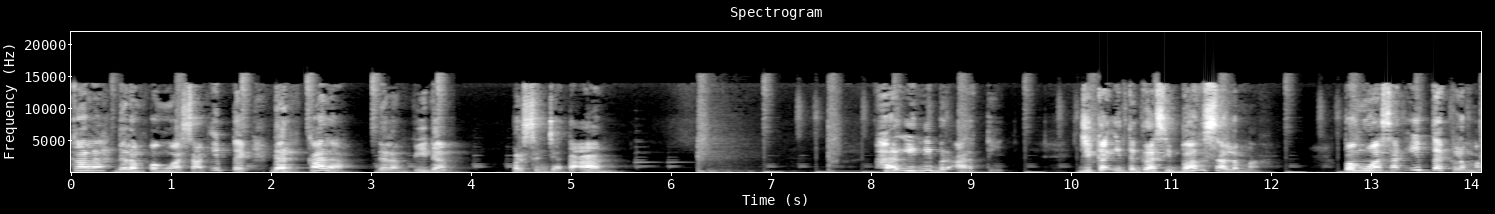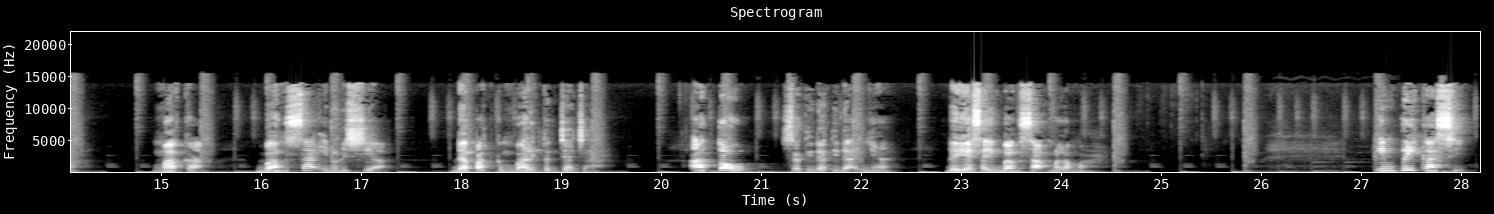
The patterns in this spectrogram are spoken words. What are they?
kalah dalam penguasaan iptek dan kalah dalam bidang persenjataan. Hal ini berarti jika integrasi bangsa lemah, penguasaan iptek lemah, maka bangsa Indonesia dapat kembali terjajah, atau setidak-tidaknya daya saing bangsa melemah. Implikasi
